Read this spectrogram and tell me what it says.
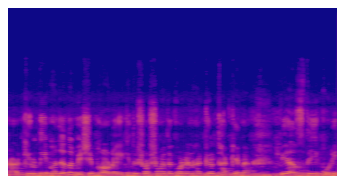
নারকেল দিয়ে ভাজা তো বেশি ভালো লাগে, কিন্তু সবসময় তো ঘরে নারকেল থাকে না। পেঁয়াজ দিয়ে করি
